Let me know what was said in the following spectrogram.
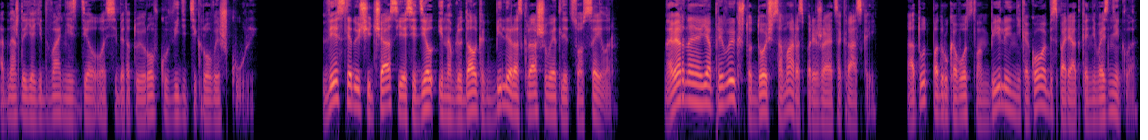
однажды я едва не сделала себе татуировку в виде тигровой шкуры. Весь следующий час я сидел и наблюдал, как Билли раскрашивает лицо Сейлор. Наверное, я привык, что дочь сама распоряжается краской. А тут под руководством Билли никакого беспорядка не возникло.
